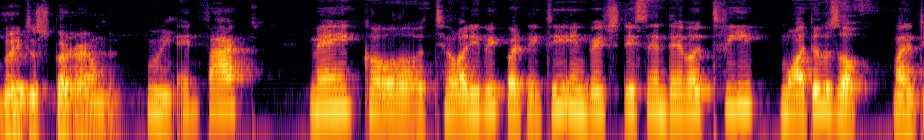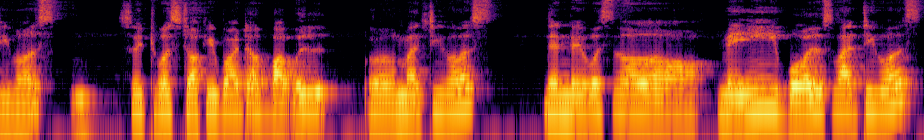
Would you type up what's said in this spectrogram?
जो एग्जिस्ट कर रहे होंगे। इनफैक्ट मैं एक थ्योरी भी पढ़ थी in which this and there three models of multiverse so it was talking about a bubble multiverse Then there was a many worlds multiverse,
